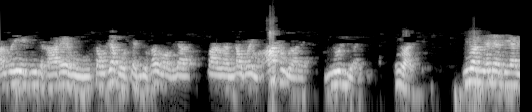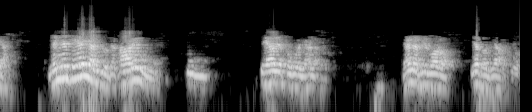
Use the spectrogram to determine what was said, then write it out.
အသေးကြီးတခါတည်းဟိုတောင်ရက်ကိုတက်ပြီးဟောတော့ဗျာပါလာနောက်ပိုင်းမှာအားထုတ်လာတဲ့မျိုးကြီးပါတယ်ပြီးပါတယ်ဒီမှာမြန်တဲ့တရားရမြန်တဲ့တရားရပြီးတော့တခါတည်းကိုဟိုတရားရဲ့ပုံပေါ်ရလာရလာဖြစ်သွားတော့ရတော့ကြာပြော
